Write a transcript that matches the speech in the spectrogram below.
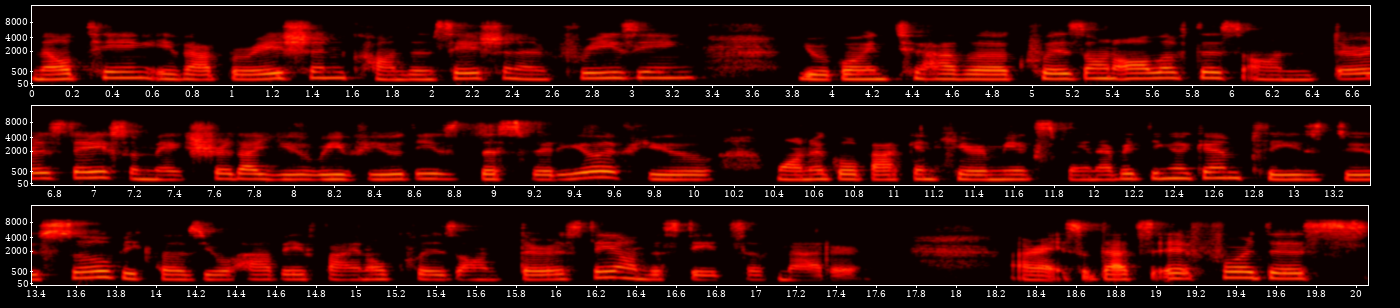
melting, evaporation, condensation, and freezing. You're going to have a quiz on all of this on Thursday, so make sure that you review these this video. If you want to go back and hear me explain everything again, please do so because you'll have a final quiz on Thursday on the states of matter. All right, so that's it for this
